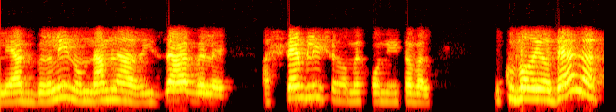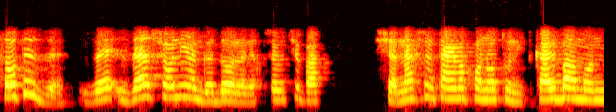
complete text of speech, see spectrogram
ליד ברלין, אמנם לאריזה ולאסמבלי של המכונית, אבל הוא כבר יודע לעשות את זה. זה, זה השוני הגדול. אני חושבת שבשנה, שנתיים האחרונות הוא נתקל בהמון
